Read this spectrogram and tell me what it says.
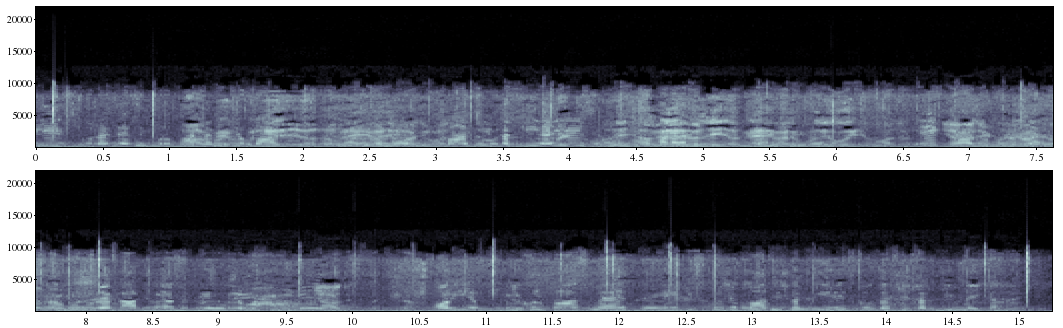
ये स्कूल है जैसे जो पाँचवीं तक की है स्कूल एक है, यहाँ से तीन किलोमीटर। और ये बिल्कुल पास में है तो एक स्कूल जो पाँचवीं तक की है इसको दसवीं तक की भी नहीं कर रहे।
